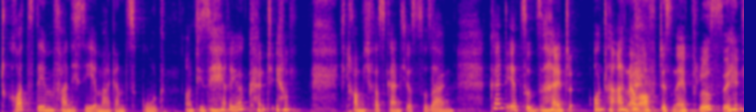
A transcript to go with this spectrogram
Trotzdem fand ich sie immer ganz gut. Und die Serie könnt ihr, ich traue mich fast gar nicht, es zu sagen, könnt ihr zurzeit unter anderem auf Disney Plus sehen,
